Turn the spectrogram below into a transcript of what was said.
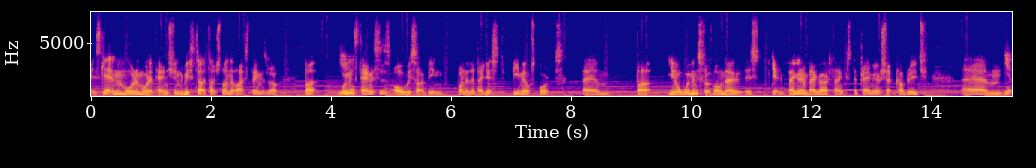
it's getting more and more attention. We sort of touched on it last time as well, but Yeah. women's tennis has always sort of been one of the biggest female sports. Um, but you know, women's football now is getting bigger and bigger thanks to Premiership coverage. Um, Yep.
